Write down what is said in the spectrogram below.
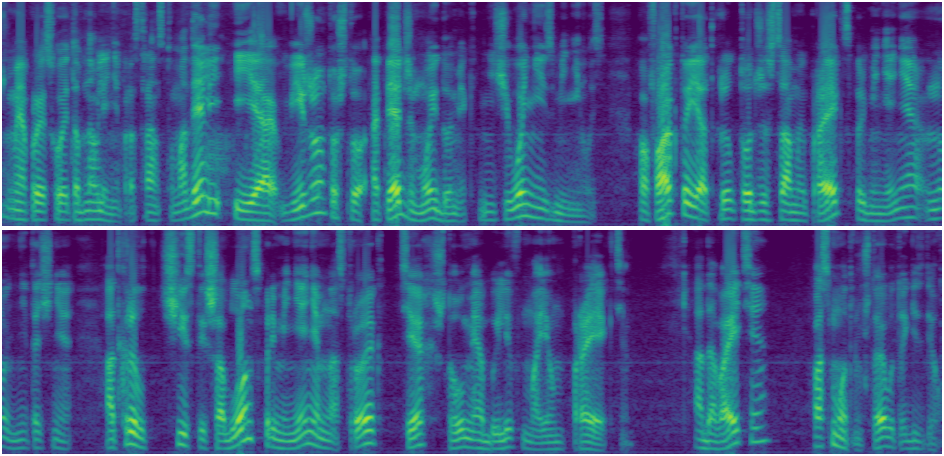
У меня происходит обновление пространства модели, и я вижу то, что опять же мой домик. Ничего не изменилось. По факту я открыл тот же самый проект с применением, ну не точнее, открыл чистый шаблон с применением настроек тех, что у меня были в моем проекте. А давайте посмотрим, что я в итоге сделал.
